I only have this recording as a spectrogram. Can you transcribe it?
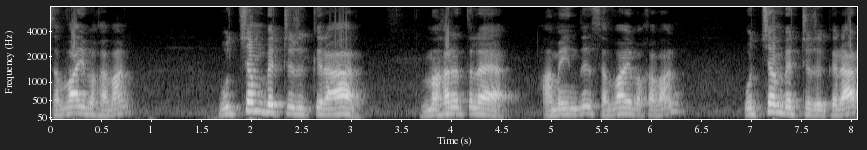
செவ்வாய் பகவான் உச்சம் பெற்றிருக்கிறார். மகரத்தில் அமைந்து செவ்வாய் பகவான் உச்சம் பெற்றிருக்கிறார்.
